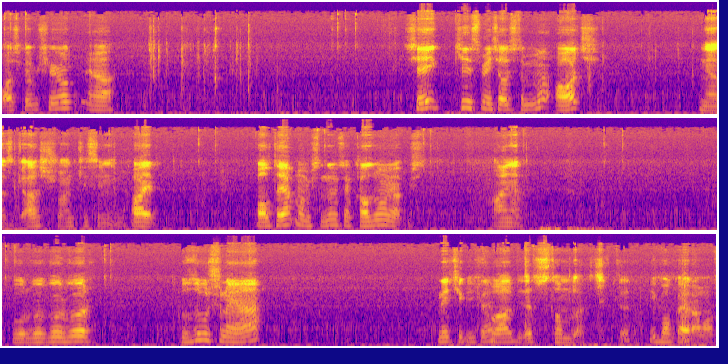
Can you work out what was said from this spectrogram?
Başka bir şey yok mu ya. Şey kesmeye çalıştın mı? Ağaç. Ne yazık ağaç şu an kesilmiyor. Hayır. Balta yapmamıştın değil mi? Sen kazma mı yapmıştın? Aynen. Vur vur vur vur. Hızlı vur şuna ya. Ne çıktı? Fual bir de stone block çıktı. Bir boka yaramaz.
